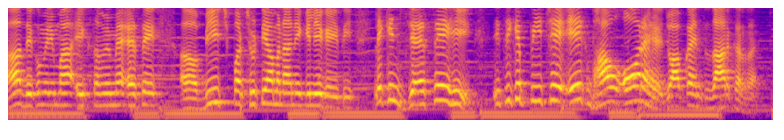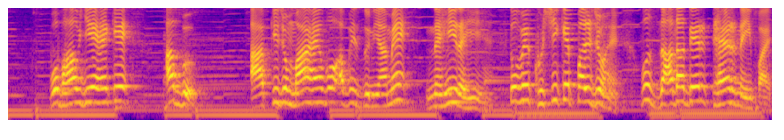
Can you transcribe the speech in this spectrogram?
हाँ देखो मेरी माँ एक समय में ऐसे बीच पर छुट्टियाँ मनाने के लिए गई थी। लेकिन जैसे ही इसी के पीछे एक भाव और है जो आपका इंतज़ार कर रहा है, वो भाव ये है कि अब आपकी जो माँ है, वो अब इस दुनिया में नहीं रही है। तो वे खुशी के पल जो हैं, वो ज़्यादा देर ठहर नहीं पाए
